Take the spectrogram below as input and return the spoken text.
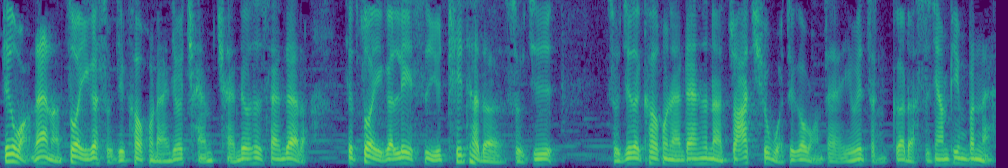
这个网站呢，做一个手机客户端，就全全都是山寨的，就做一个类似于 Twitter 的手机手机的客户端，但是呢，抓取我这个网站，因为整个的实际上并不难。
